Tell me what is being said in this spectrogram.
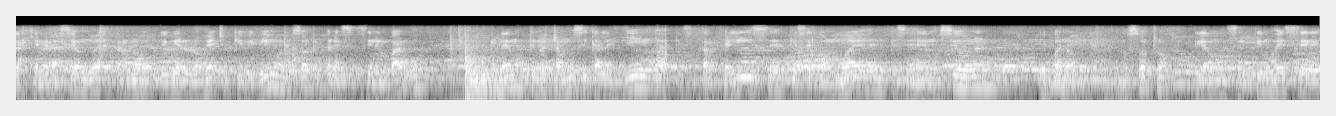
la generación nuestra, no vivieron los hechos que vivimos nosotros, pero sin embargo vemos que nuestra música les llega, que están felices, que se conmueven, que se emocionan, y bueno, nosotros, digamos, sentimos ese,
